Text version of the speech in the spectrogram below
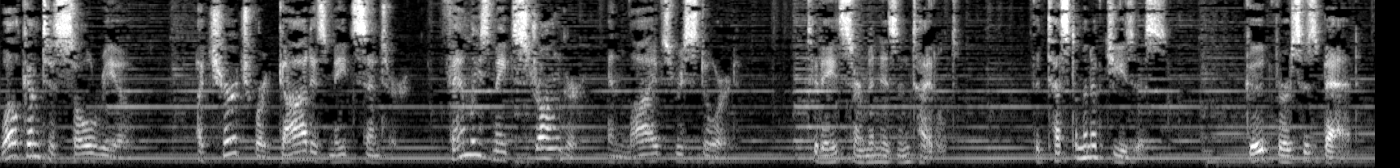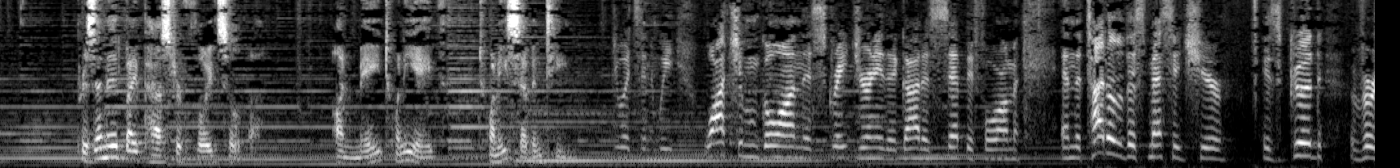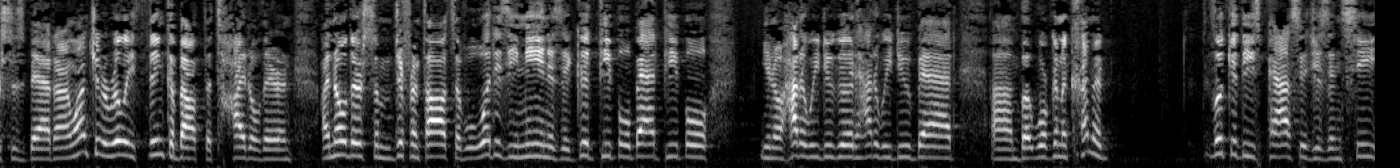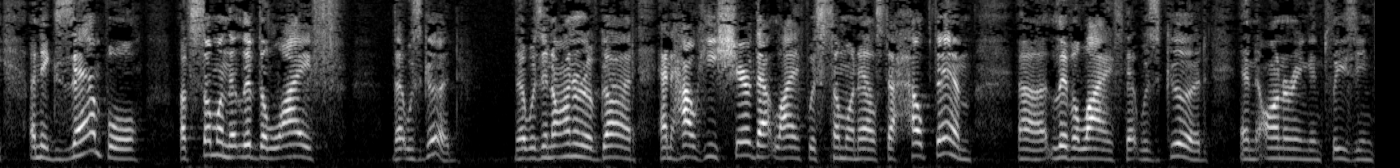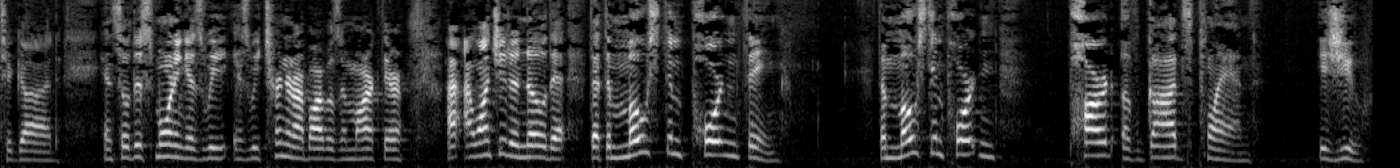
Welcome to Soul Rio, a church where God is made center, families made stronger, and lives restored. Today's sermon is entitled The Testament of Jesus Good versus Bad, presented by Pastor Floyd Silva on May 28, 2017 and we watch them go on this great journey that God has set before them. And the title of this message here is good versus bad. And I want you to really think about the title there. And I know there's some different thoughts of, well, what does he mean? Is it good people, bad people? You know, how do we do good? How do we do bad? Um, but we're going to kind of look at these passages and see an example of someone that lived a life that was good, that was in honor of God, and how he shared that life with someone else to help them uh, live a life that was good and honoring and pleasing to God. And so this morning, as we as we turn in our Bibles and mark there, I, I want you to know that that the most important thing, the most important part of God's plan, is you.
